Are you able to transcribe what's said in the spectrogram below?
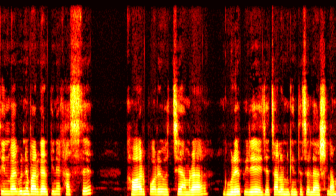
তিন ভাই বোনে বার্গার কিনে খাচ্ছে। খাওয়ার পরে হচ্ছে আমরা ঘুরে ফিরে এই যে চালন কিনতে চলে আসলাম।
